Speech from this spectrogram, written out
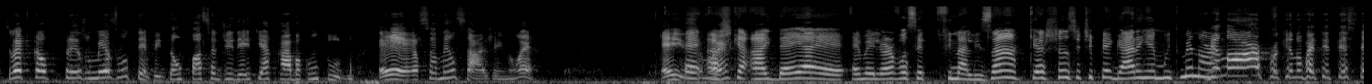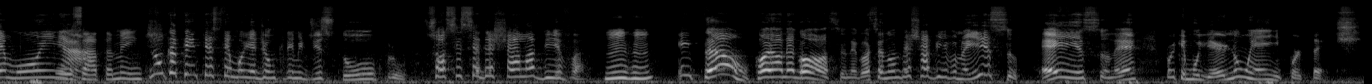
Você vai ficar preso o mesmo tempo. Então faça direito e acaba com tudo. É essa a mensagem, não é? É isso, É, é? acho que a ideia é, é melhor você finalizar, que a chance de te pegarem é muito menor. Menor, porque não vai ter testemunha. Exatamente. Nunca tem testemunha de um crime de estupro, só se você deixar ela viva. Uhum. Então, qual é o negócio? O negócio é não deixar vivo, não é isso? É isso, né? Porque mulher não é importante.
